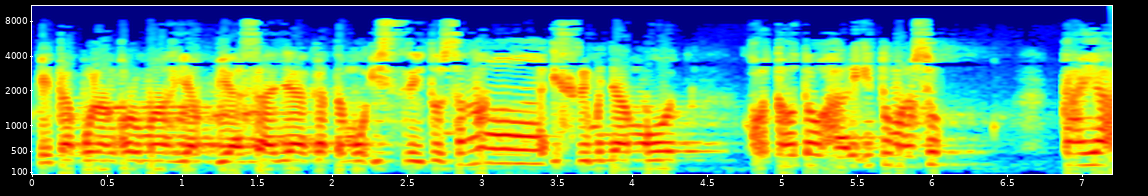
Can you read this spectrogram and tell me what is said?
Kita pulang ke rumah yang biasanya ketemu istri itu senang, istri menyambut. Kok tahu-tahu hari itu masuk kayak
